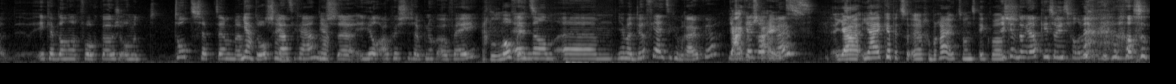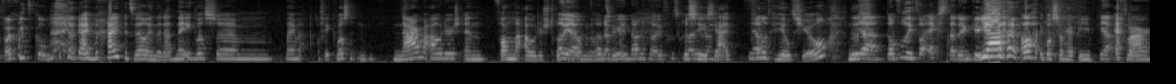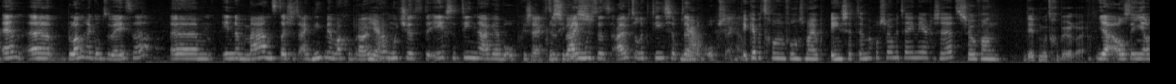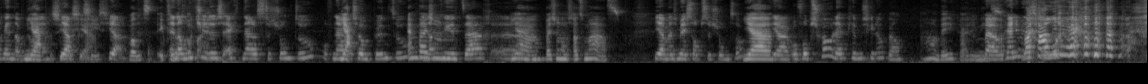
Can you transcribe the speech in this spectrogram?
ik heb dan ervoor gekozen om het tot september Ja, door te same. laten gaan. Ja. Dus eh, heel augustus heb ik nog OV. Echt love En it. dan, ehm, ja, maar durf jij het te gebruiken? Ja, ik heb het al scheid. Ja, ja, ik heb het eh, gebruikt, want ik was... Ik heb nog elke keer zoiets van, als het maar goed komt. Ja, ik begrijp het wel inderdaad. Nee, ik was ehm, bij mijn... Of ik was naar mijn ouders en van mijn ouders Oh ja, teruggekomen oh, dan dan kun je het nou nog wel even goed gebruiken. Precies, ja. Ik Ja. vond het heel chill. Dus Ja, dan voel je het wel extra, denk ik. ja oh, ik was zo happy. Ja. Echt waar. En eh, belangrijk om te weten, ehm, in de maand dat je het eigenlijk niet meer mag gebruiken, Ja. moet je het de eerste 10 dagen hebben opgezegd. Precies. Dus wij moeten het uiterlijk 10 september opzeggen. Ik heb het gewoon volgens mij op 1 september of zo meteen neergezet. Zo van, dit moet gebeuren. Ja, als in je agenda bedoel Ja, precies, Ja, precies. Ja. Want ik vind En dan moet je dus echt naar het station toe, of naar Ja. zo'n punt toe. En bij dan zo'n- kun je het daar... eh, Ja, bij zo'n automaat. Ja, maar is meestal op het station, toch? Ja, Ja, of op school heb je het misschien ook wel. ah, weet ik eigenlijk niet. Maar ja, we gaan niet meer naar school.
